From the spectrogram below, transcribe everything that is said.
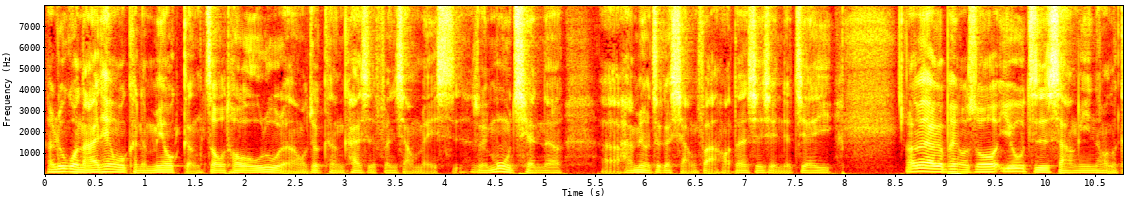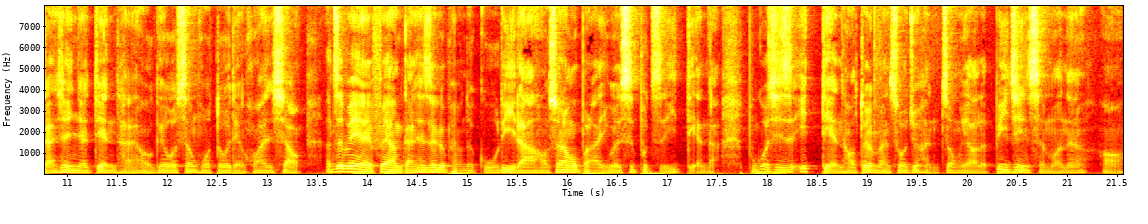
那如果哪一天我可能没有梗，走投无路了，我就可能开始分享美食。所以目前呢，呃，还没有这个想法哈。但谢谢你的建议。那另外一个朋友说优质嗓音哦，感谢你的电台哦，给我生活多一点欢笑。那这边也非常感谢这个朋友的鼓励啦哈。虽然我本来以为是不止一点的，不过其实一点哈对我们来说就很重要了。毕竟什么呢？哦，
